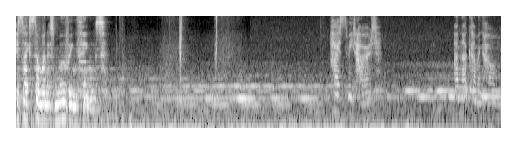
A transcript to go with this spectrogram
It's like someone is moving things. Hi, sweetheart. I'm not coming home.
